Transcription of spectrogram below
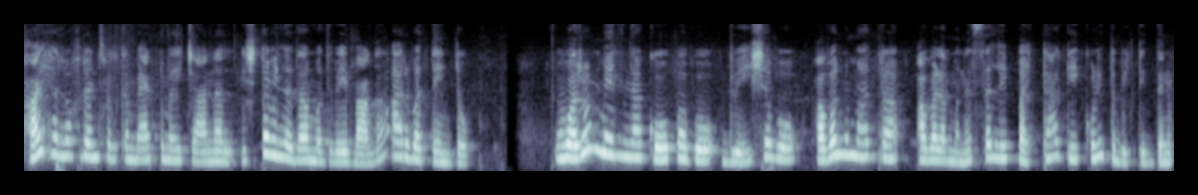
Hi hello friends welcome back to my channel ಇಷ್ಟವಿಲ್ಲದ ಮದುವೆ ಭಾಗ ಅರವತ್ತೆಂಟು. ವರುಣ್ ಮೇಲಿನ ಕೋಪವೋ, ದ್ವೇಷವೋ, ಅವನು ಮಾತ್ರ ಅವಳ ಮನಸ್ಸಲ್ಲಿ ಪಟ್ಟಾಗಿ ಕುಳಿತು ಬಿಟ್ಟಿದ್ದನು.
